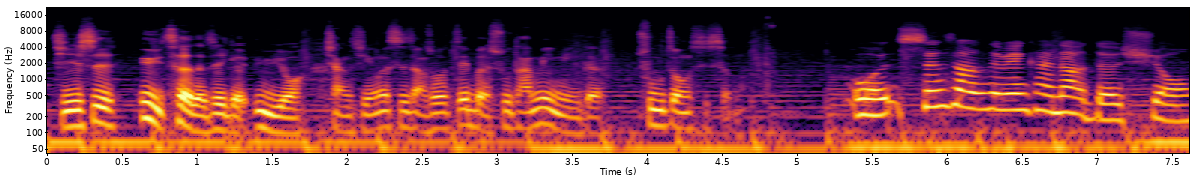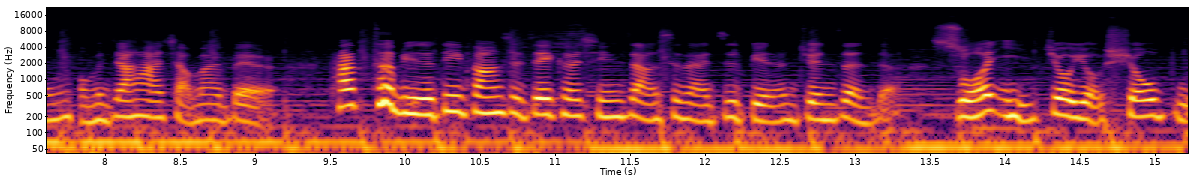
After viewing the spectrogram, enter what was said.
其实是预测的这个预哦。想请问司长说这本书它命名的初衷是什么？我身上这边看到的熊，我们叫它小麦贝尔。它特别的地方是这颗心脏是来自别人捐赠的，所以就有修补。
